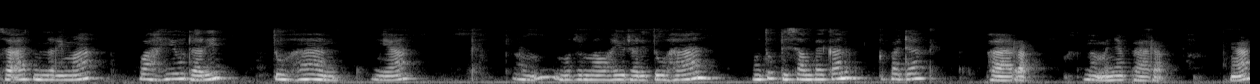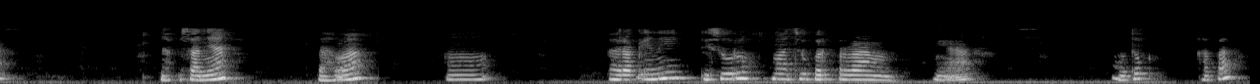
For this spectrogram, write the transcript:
saat menerima wahyu dari Tuhan ya. Menerima wahyu dari Tuhan untuk disampaikan kepada Barak namanya Barak ya nah pesannya bahwa uh, Barak ini disuruh maju berperang ya untuk apa?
